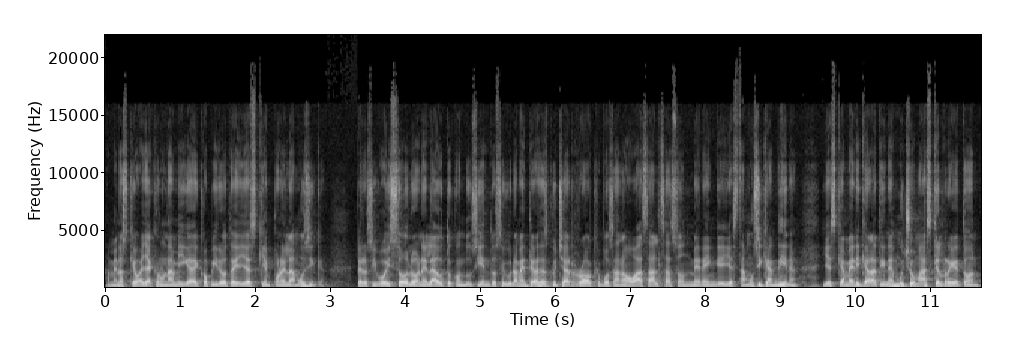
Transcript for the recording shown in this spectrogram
a menos que vaya con una amiga de copilote y ella es quien pone la música. Pero si voy solo en el auto conduciendo, seguramente vas a escuchar rock, bossa nova, salsa, son, merengue y hasta música andina. Y es que América Latina es mucho más que el reggaetón.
